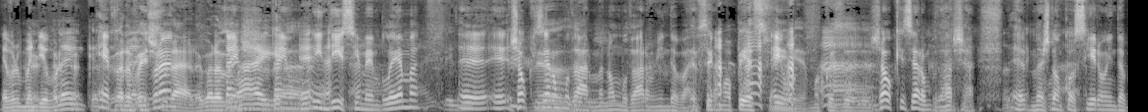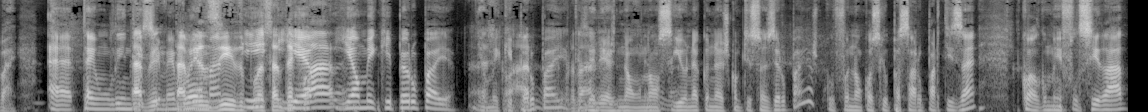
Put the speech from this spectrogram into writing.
é vermelha e branca. É agora vem chorar. Agora tem, vem tem um lindíssimo emblema. já o quiseram mudar, mas não mudaram ainda bem. Deve ser como o PSV, uma coisa... Já o quiseram mudar, já. mas não conseguiram ainda bem. tem um lindíssimo está, emblema. Está pela Santa e, Clara. É, e é uma equipa europeia. É uma equipa claro, europeia. É Quer dizer, não, não seguiu na, nas competições europeias, porque não conseguiu passar o Partizan, com alguma infelicidade,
